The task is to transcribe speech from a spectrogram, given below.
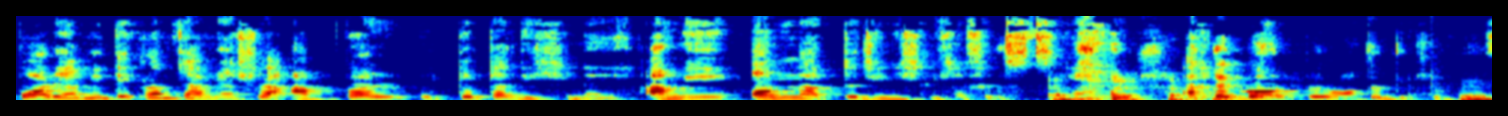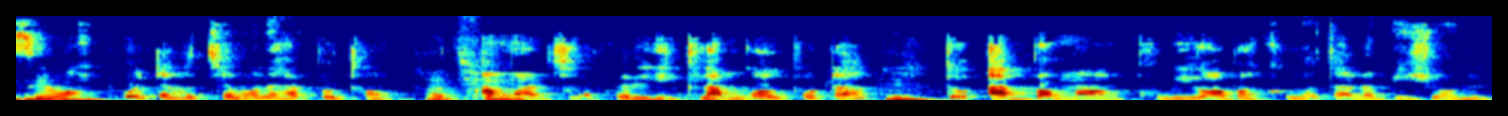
পরে আমি দেখলাম যে আমি আসলে আব্বার উত্তরটা লিখি নাই। আমি অন্য একটা জিনিস লিখে ফেলছি। একটা গল্পের মতো লিখে ফেলছি এবং ওইটা হচ্ছে মনে হয় প্রথম আচ্ছা। আমার যে একটা লিখলাম গল্পটা। তো আব্বা মা খুবই অবাক হলো তারা ভীষণ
